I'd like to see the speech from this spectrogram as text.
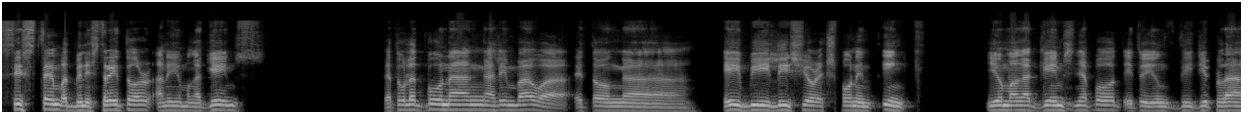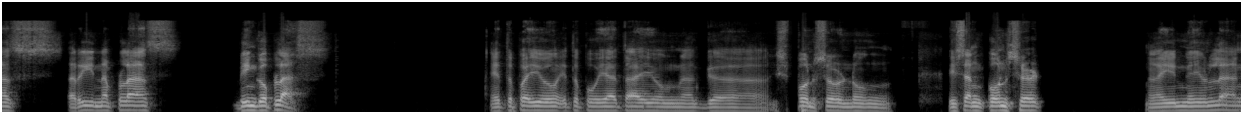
system administrator, ano yung mga games. Katulad po ng halimbawa, itong ah, AB Leisure Exponent Inc. Yung mga games niya po, ito yung DG Plus, Arena Plus, Bingo Plus. Ito pa yung ito po yata yung nag-sponsor nung isang concert. Ngayon-ngayon lang,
